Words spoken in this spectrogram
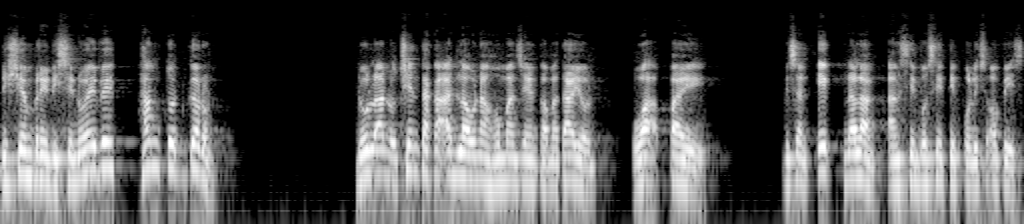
Disyembre 19 hangtod karon. Dulan 80 ka adlaw na human sa iyang kamatayon, wa pay bisan ik na lang ang Cebu City Police Office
